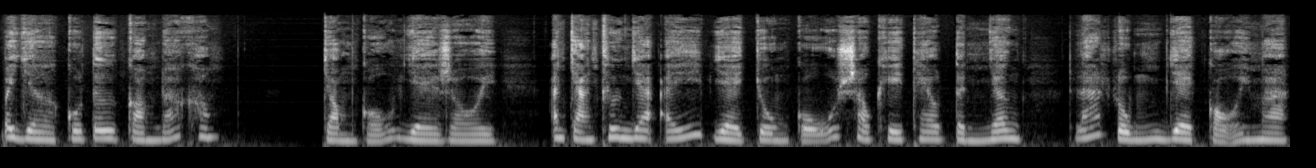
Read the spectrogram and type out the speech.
Bây giờ cô Tư còn đó không? Chồng cổ về rồi, anh chàng thương gia ấy về chuồng cũ sau khi theo tình nhân, lá rụng về cội mà.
